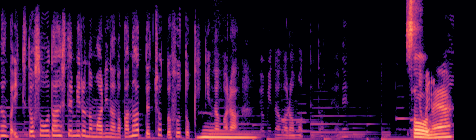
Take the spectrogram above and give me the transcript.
なんか一度相談してみるのもありなのかなってちょっとふと聞きながら、うん読みながら思ってたんだよね。そうね。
